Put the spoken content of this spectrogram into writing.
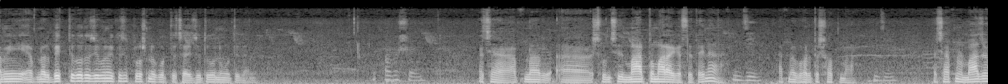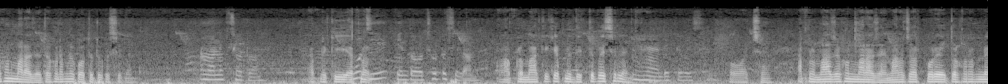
আমি আপনার ব্যক্তিগত জীবনে কিছু প্রশ্ন করতে চাই যদি অনুমতি দেন। অবশ্যই। আচ্ছা আপনার শুনছি মা তো মারা গেছে তাই না? জি। আপনার ঘরে তো সৎ মা। জি। আচ্ছা আপনার মা যখন মারা যায় তখন আপনি কতটুকু ছিলেন? আমি অনেক ছোট। আপনি কি আপনার বুঝি কিন্তু ছোট ছিলাম। আপনার মাকে কি আপনি দেখতে পাইছিলেন? হ্যাঁ দেখতে পাইছি। ও আচ্ছা। আপনার মা যখন মারা যায় মারা যাওয়ার পরে তখন আপনি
